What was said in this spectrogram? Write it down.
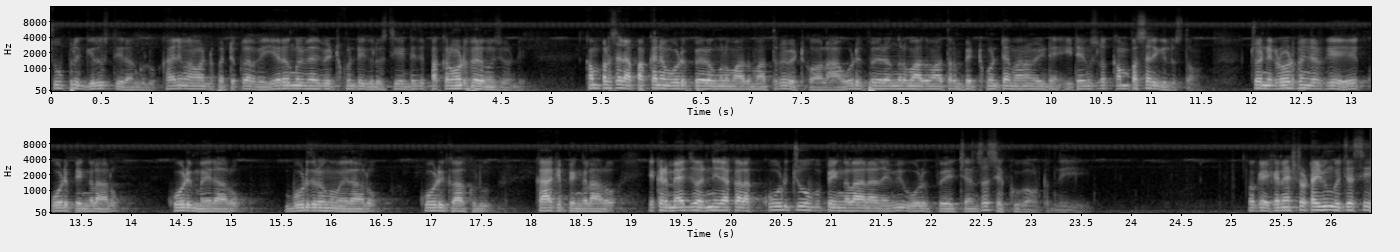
చూపులకు గెలుస్తాయి రంగులు. కానీ మనం వాటిని పర్టికులర్గా ఏ రంగుల మీద పెట్టుకుంటే గెలుస్తాయి అంటే పక్కన ఓడిపోయే రంగులు చూడండి. కంపల్సరీ ఆ పక్కనే ఓడిపోయే రంగుల మాద మాత్రమే పెట్టుకోవాలి. ఆ ఓడిపోయే రంగుల మాద మాత్రం పెట్టుకుంటే మనం ఈ టైమ్స్లో కంపల్సరీ గెలుస్తాం. చూడండి ఇక్కడ ఓడిపోయినకి కోడి పింగళాలు కోడి మైలాలు బూడిద రంగు మైలాలు కోడి కాకులు కాకి పింగళాలు. ఇక్కడ మ్యాక్సిమం అన్ని రకాల కోడి చూపు పింగళాలు అనేవి ఓడిపోయే ఛాన్సెస్ ఎక్కువగా ఉంటుంది. ఓకే ఇక నెక్స్ట్ టైమింగ్ వచ్చేసి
